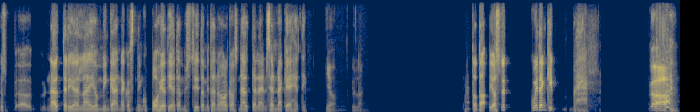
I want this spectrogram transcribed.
jos äh, näyttelijöillä ei ole minkäännäköistä niin kuin pohjatietämystä siitä, mitä ne alkaa näyttelemään, niin sen näkee heti. Joo, kyllä. Tota, jos nyt kuitenkin äh,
